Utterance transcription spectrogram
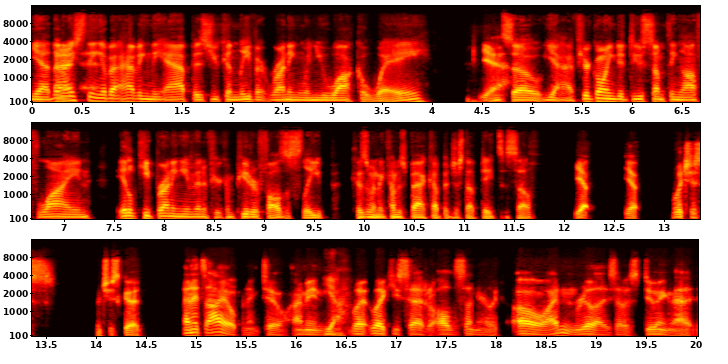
Yeah the Uh, nice thing about having the app is you can leave it running when you walk away Yeah, And so, yeah, if you're going to do something offline, it'll keep running even if your computer falls asleep because when it comes back up, it just updates itself. Yep. Yep. Which is which is good, and it's eye opening too. I mean, Yeah. li- like you said, all of a sudden you're like, oh, I didn't realize I was doing that.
